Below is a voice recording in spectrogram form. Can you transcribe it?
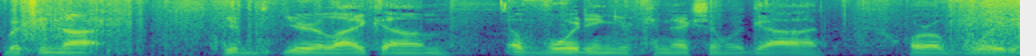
but you're not, you're, you're like um, avoiding your connection with God or avoiding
